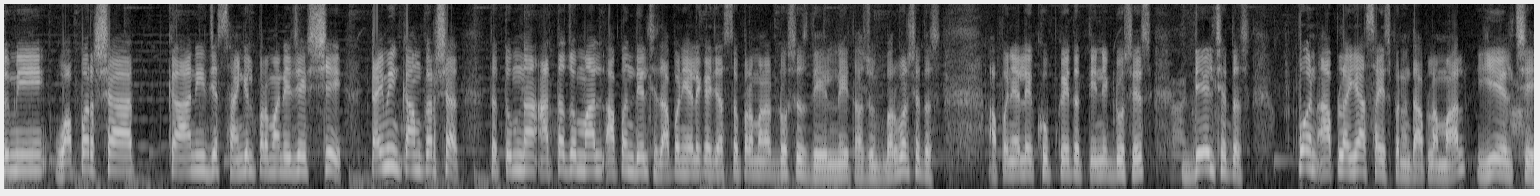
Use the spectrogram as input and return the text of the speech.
तुम्ही वापरशात का आणि जे सांगेल प्रमाणे जे शे टायमिंग काम करशात तर तुम्हाला आता जो माल आपण देईल शेत आपण याला काही जास्त प्रमाणात डोसेस देईल नाहीत अजून बरोबर शेतस? आपण याला खूप काही तर तीन एक डोसेस देईल शेतस. पण आपला या साईजपर्यंत आपला माल येईल छे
